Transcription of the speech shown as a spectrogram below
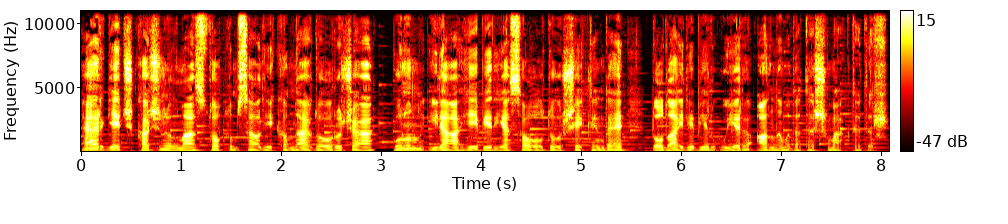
er geç kaçınılmaz toplumsal yıkımlar doğuracağı, bunun ilahi bir yasa olduğu şeklinde dolaylı bir uyarı anlamı da taşımaktadır.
